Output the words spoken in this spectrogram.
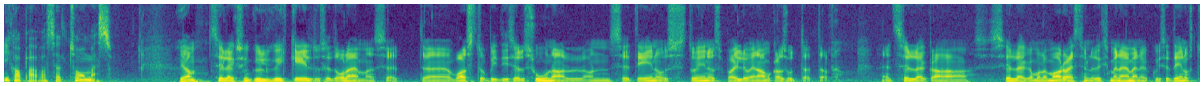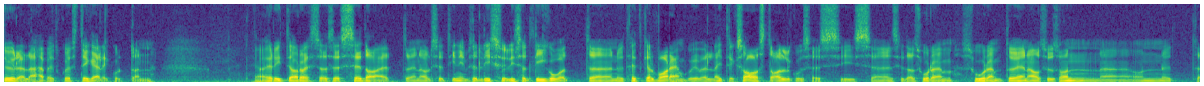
igapäevaselt Soomes? Jah, selleks on küll kõik eeldused olemas, et vastupidisel suunal on see teenus, teenus palju enam kasutatav. et sellega, sellega me oleme arvestanud, eks me näeme nüüd, kui see teenus tööle läheb, et kuidas tegelikult on ja eriti arvestades seda, et tõenäoliselt inimesed lihtsalt, lihtsalt liiguvad äh, nüüd hetkel varem kui veel näiteks aasta alguses, siis äh, seda suurem, suurem tõenäosus on, äh, on nüüd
